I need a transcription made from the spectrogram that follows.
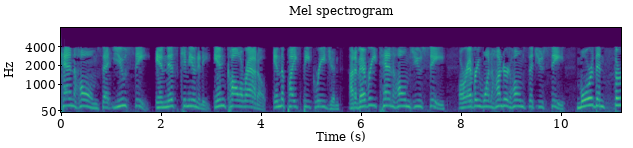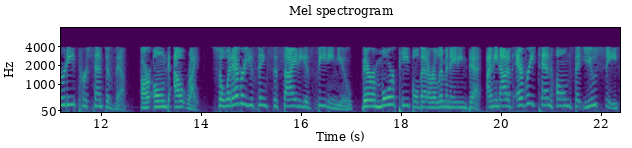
10 homes that you see in this community, in Colorado, in the Pikes Peak region, out of every 10 homes you see, or every 100 homes that you see, more than 30% of them are owned outright. So whatever you think society is feeding you, there are more people that are eliminating debt. I mean, out of every 10 homes that you see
